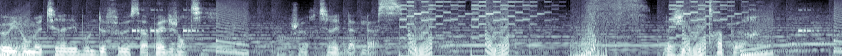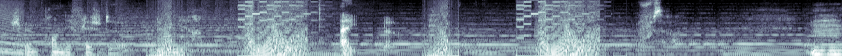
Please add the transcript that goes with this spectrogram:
Eux, ils vont me tirer des boules de feu, ça va pas être gentil. Alors, je vais retirer de la glace. Là, j'ai ultra peur. Je vais me prendre les flèches de lumière. Aïe. Ouf, ça va. Hmm.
